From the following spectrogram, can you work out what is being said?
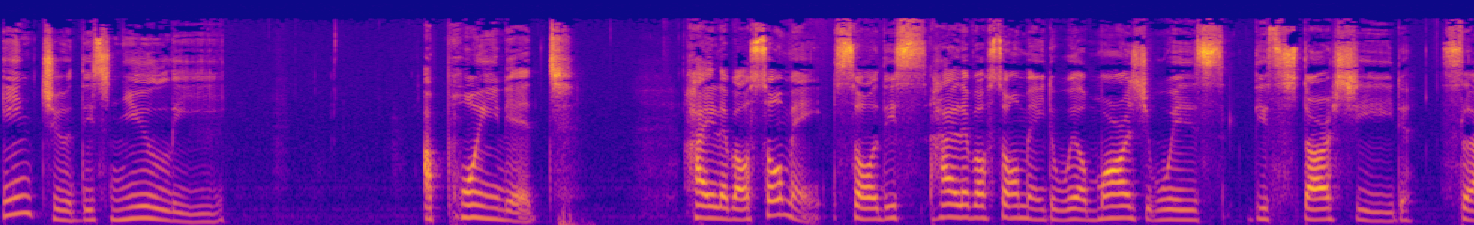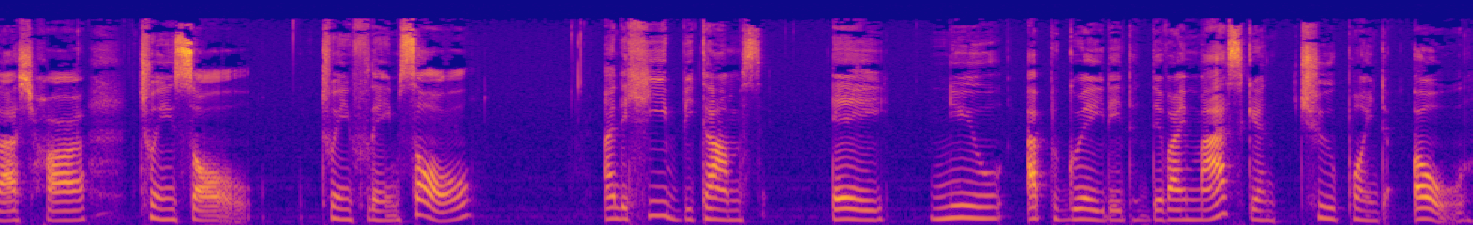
into this newly appointed high level soulmate. So this high level soulmate will merge with this star seed slash her twin soul, twin flame soul, and he becomes a new upgraded divine masculine 2.0.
